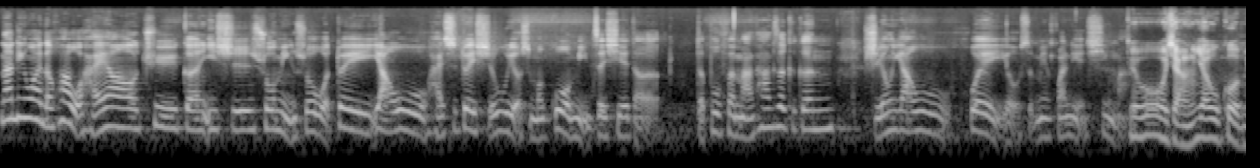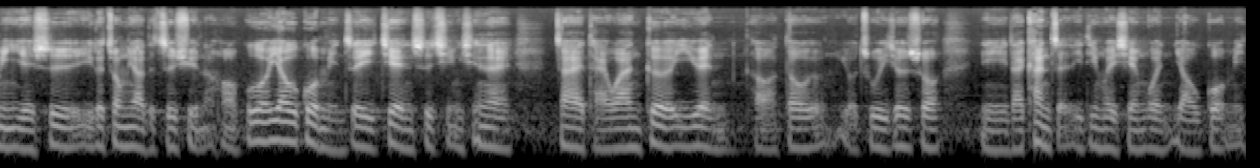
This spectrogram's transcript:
那另外的话，我还要去跟医师说明说，我对药物还是对食物有什么过敏这些的的部分吗？它这个跟使用药物会有什么关联性吗？对，我想药物过敏也是一个重要的资讯了哈。不过药物过敏这一件事情，现在在台湾各医院。哦，都有注意，就是说你来看诊一定会先问药物过敏，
